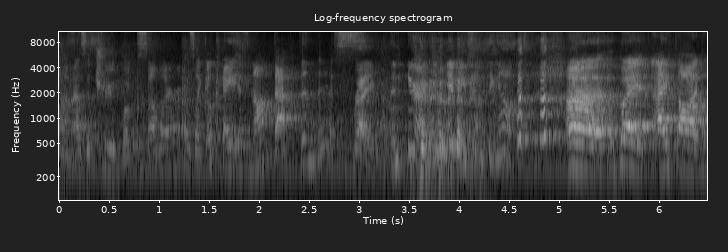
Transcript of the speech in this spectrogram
Um, as a true bookseller, I was like, okay, if not that, then this. Right. And here, I can give you something else. Uh, but I thought,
